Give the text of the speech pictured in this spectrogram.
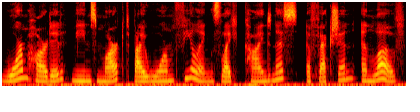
Warm-hearted means marked by warm feelings like kindness, affection, and love.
